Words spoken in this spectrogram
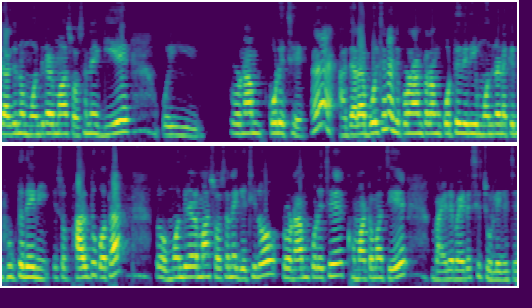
যার জন্য মন্দিরার মা শ্মশানে গিয়ে ওই প্রণাম করেছে হ্যাঁ? আর যারা বলছে না যে প্রণাম টনাম করতে দেরি মন্দিরে নাকি ঢুকতে দেয়নি, এসব ফালতু কথা, তো মন্দিরের মা শ্মশানে গেছিল, প্রণাম করেছে, ক্ষমা টমা চেয়ে বাইরে বাইরে সে চলে গেছে।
